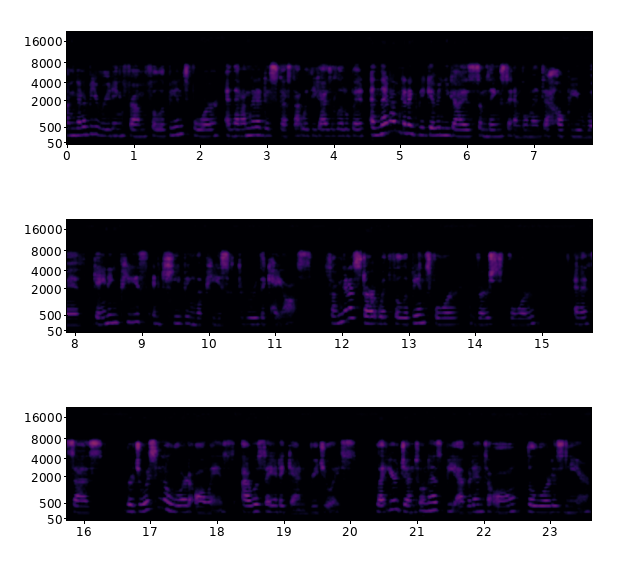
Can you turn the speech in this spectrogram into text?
I'm going to be reading from Philippians 4, and then I'm going to discuss that with you guys a little bit. And then I'm going to be giving you guys some things to implement to help you with gaining peace and keeping the peace through the chaos. So I'm going to start with Philippians 4, verse 4, and it says, Rejoice in the Lord always. I will say it again, rejoice. Let your gentleness be evident to all, the Lord is near.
